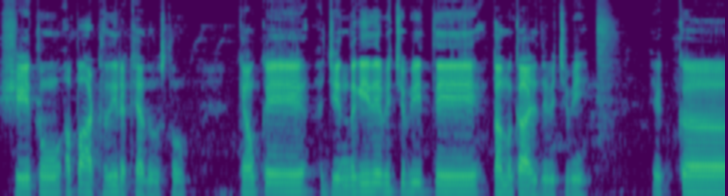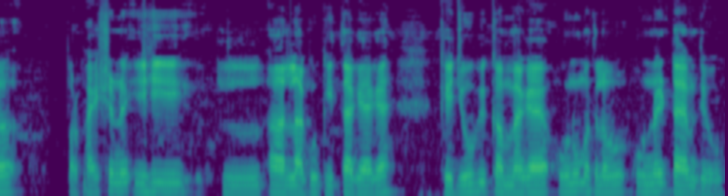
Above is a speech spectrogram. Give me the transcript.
ਛੇ ਤੋਂ ਆਪਾਂ ਅੱਠ ਦੀ ਰੱਖਿਆ ਦੋਸਤੋ। ਕਿਉਂਕਿ ਜ਼ਿੰਦਗੀ ਦੇ ਵਿੱਚ ਵੀ ਤੇ ਕੰਮਕਾਜ ਦੇ ਵਿੱਚ ਵੀ ਇੱਕ ਪ੍ਰੋਫੈਸ਼ਨ ਇਹੀ ਲ- ਲਾਗੂ ਕੀਤਾ ਗਿਆ ਹੈਗਾ ਕਿ ਜੋ ਵੀ ਕੰਮ ਹੈਗਾ, ਉਹਨੂੰ ਮਤਲਬ ਉਨਾ ਹੀ ਟਾਈਮ ਦਿਓ।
